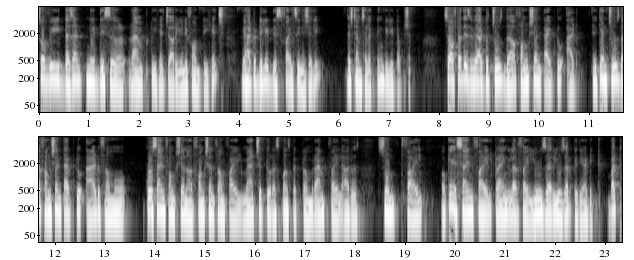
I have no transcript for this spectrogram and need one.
So we doesn't need this uh, ramp th or uniform th. We have to delete these files initially. Just I'm selecting delete option. So after this we have to choose the function type to add. You can choose the function type to add from a cosine function or function from file, match it to response spectrum, ramp file or sum file, okay, sine file, triangular file, user, user, periodic. But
